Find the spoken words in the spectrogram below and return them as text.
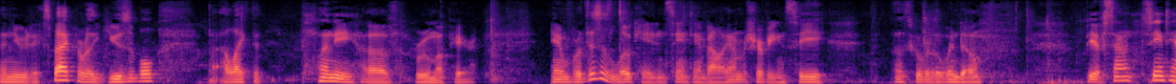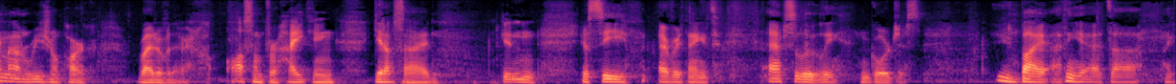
than you would expect, or really usable. But I like the plenty of room up here. And where this is located in San Tan Valley, I'm not sure if you can see, let's go over to the window. We have Sound, San Tan Mountain Regional Park right over there. Awesome for hiking, get outside, getting, you'll see everything. It's absolutely gorgeous. You can buy, I think it's uh, like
